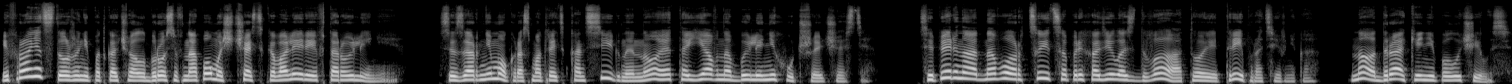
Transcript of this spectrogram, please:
И Франец тоже не подкачал, бросив на помощь часть кавалерии второй линии. Сезар не мог рассмотреть консигны, но это явно были не худшие части. Теперь на одного арцийца приходилось два, а то и три противника. Но драки не получилось.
